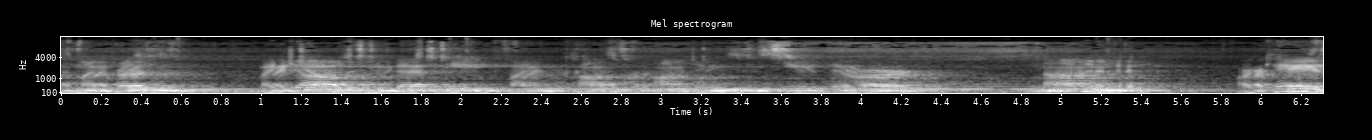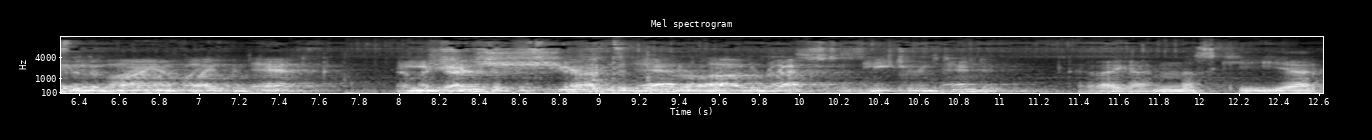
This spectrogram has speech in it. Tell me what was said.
as my present, my job is to investigate and find the cause for hauntings and see if there are non Arkay is the divine of life and death. Oh He my ensures that the spirits of the dead are allowed to rest as nature intended. Have I gotten this key yet?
